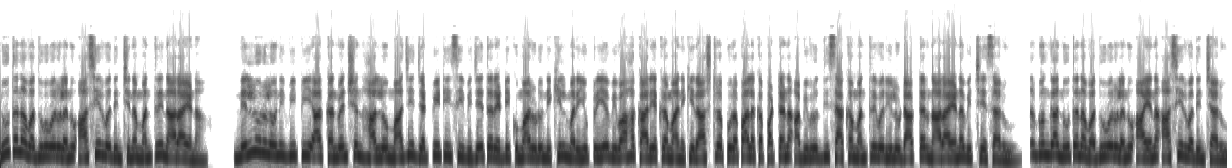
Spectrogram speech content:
నూతన వధూవరులను ఆశీర్వదించిన మంత్రి నారాయణ. నెల్లూరులోని విపిఆర్ కన్వెన్షన్ హాల్లో మాజీ జడ్పీటీసీ విజేతరెడ్డి కుమారుడు నిఖిల్ మరియు ప్రియ వివాహ కార్యక్రమానికి రాష్ట్ర పురపాలక పట్టణ అభివృద్ధి శాఖ మంత్రివర్యులు డాక్టర్ నారాయణ విచ్చేశారు. సందర్భంగా నూతన వధూవరులను ఆయన ఆశీర్వదించారు.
